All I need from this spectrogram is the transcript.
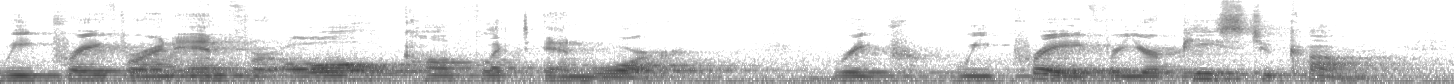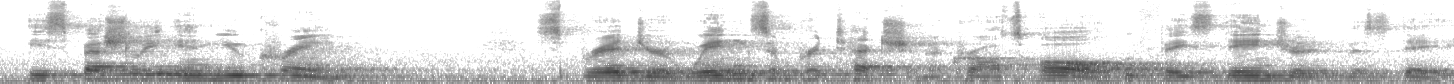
We pray for an end for all conflict and war. We, we pray for your peace to come, especially in Ukraine. Spread your wings of protection across all who face danger this day.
